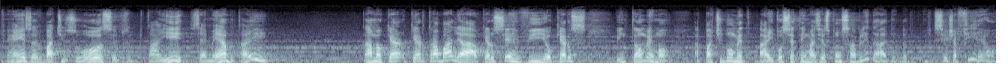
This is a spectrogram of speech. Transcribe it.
Quem? Você batizou, você está aí, você é membro, está aí. Não, mas eu quero, quero trabalhar, eu quero servir, eu quero. Então, meu irmão, a partir do momento. Aí você tem mais responsabilidade. Seja fiel.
